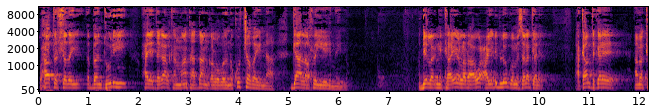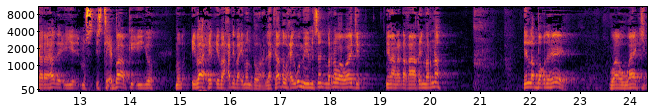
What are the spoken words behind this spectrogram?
waxaa tashaday abbaanduulihii waxaa li dagaalkan maanta haddaan gallo waynu ku jabaynaa gaalla waxba yeedhi mayno. Haddii la la dhaawacayo dhib loog waa masalo kale. Axkaamta kale ama karaahada iyo istixbaabki iyo ibaaxadii baa iman doona. Laakiin hadda waxay ugu muhiimsan marna waa waajib inaan la dhaqaaqin marna. In la baqdo waa waajib.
